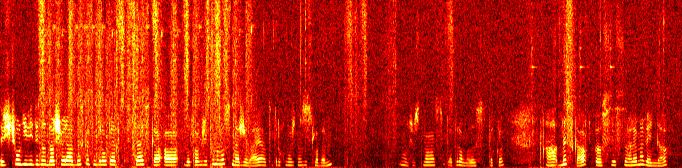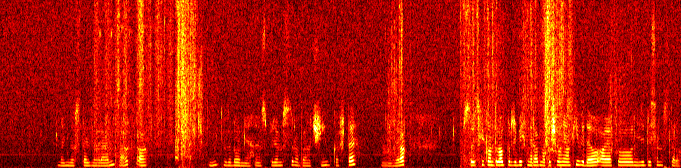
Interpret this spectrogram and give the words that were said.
Takže čau dívíte to další videa, dneska jsem to opět CSK a doufám, že to moc neřve, já to trochu možná zeslabím. No 16, já to dám na 10 takhle. A dneska uh, si zahrajeme Venga. Venga si tady zahrajeme, tak a... Hm, zabil mě, já se podívám, se to natáčí, ukažte. Nádhera. To vždycky kontrolovat, protože bych nerad natočil nějaký video a jako nic by se nestalo.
